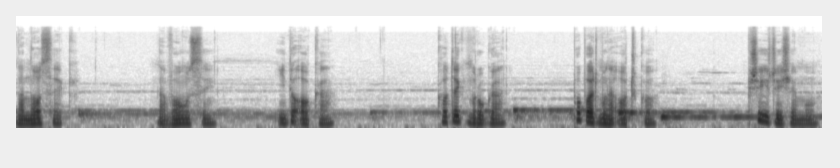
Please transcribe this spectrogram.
na nosek, na wąsy i do oka. Kotek mruga. Popatrz mu na oczko. Przyjrzyj się mu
